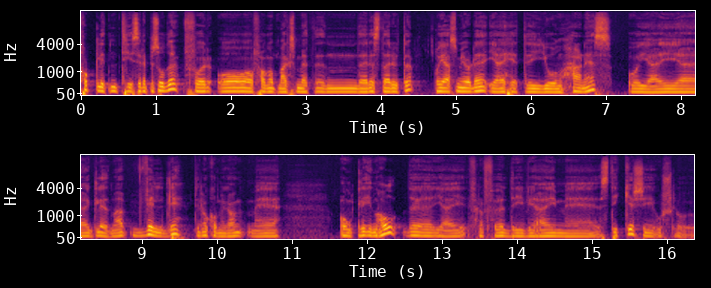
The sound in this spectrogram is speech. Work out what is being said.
kort liten teaser-episode for å fange oppmerksomheten deres der ute. Og jeg som gjør det, jeg heter Jon Hernes, og jeg eh, gleder meg veldig til å komme i gang med ordentlig innhold. Jeg, fra før driver jeg med stickers i Oslo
